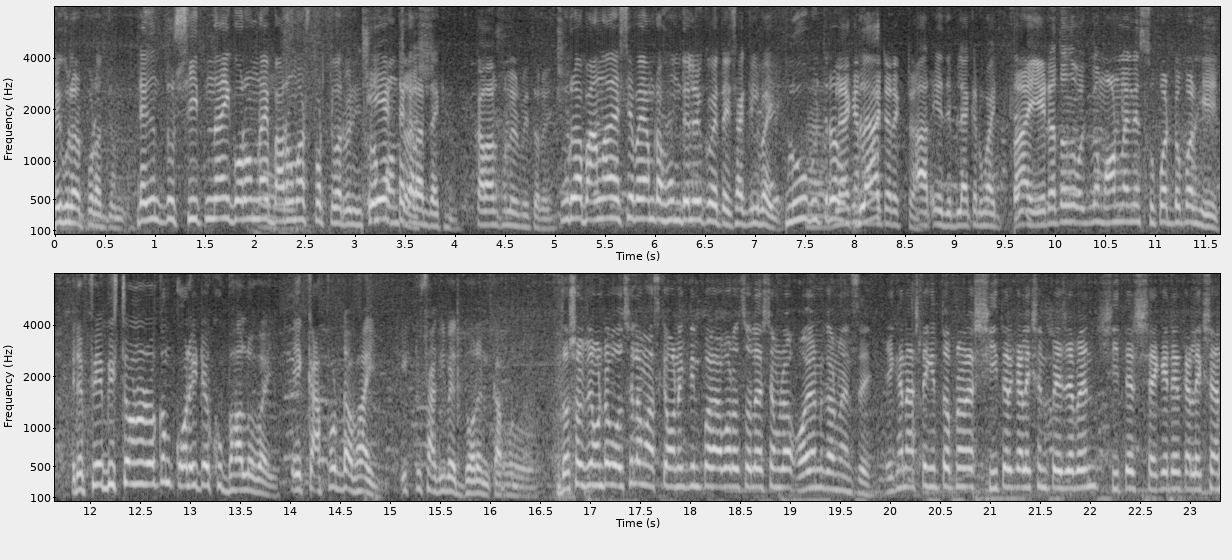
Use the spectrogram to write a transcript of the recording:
রেগুলার পরার জন্য। এটা কিন্তু শীত নাই গরম নাই বারো মাস পড়তে পারবেন। এই একটা কালার দেখেন। কালারফুলের ভিতরে। পুরো বাংলাদেশে ভাই আমরা হোম ডেলিভারি করে দেই শাকিল ভাই। ব্লু ভিতরে ব্ল্যাক। আর এই যে ব্ল্যাক এন্ড হোয়াইট ভাই এটা তো একদম অনলাইনে সুপার ডুপার হিট এটা ফেব্রিকটা অন্যরকম কোয়ালিটি খুব ভালো ভাই। এই কাপড়টা ভাই একটু শাকিল ভাই ধরেন কাপড় দর্শক যেমনটা বলছিলাম আজকে অনেকদিন পর আবারও চলে আসছি আমরা অয়ন গার্মেন্টসে এখানে আসলে কিন্তু আপনারা শীতের কালেকশন পেয়ে যাবেন শীতের স্যাকেটের কালেকশন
